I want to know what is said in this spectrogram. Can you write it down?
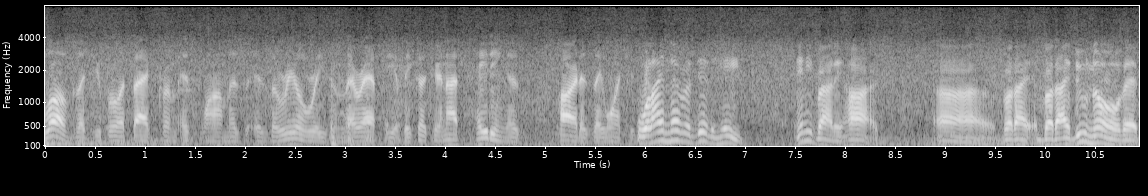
love that you brought back from Islam is, is the real reason they're after you because you're not hating as hard as they want you to? Well, I never did hate anybody hard. Uh, but I but I do know that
